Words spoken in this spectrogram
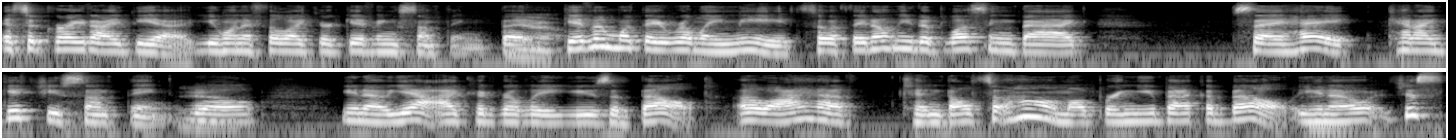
It's a great idea. You want to feel like you're giving something, but yeah. give them what they really need. So if they don't need a blessing bag, say, hey, can I get you something? Yeah. Well, you know, yeah, I could really use a belt. Oh, I have 10 belts at home. I'll bring you back a belt. You know, just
